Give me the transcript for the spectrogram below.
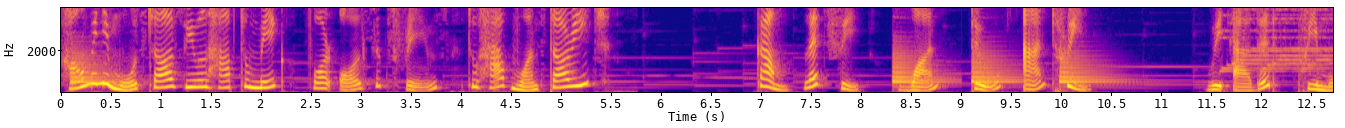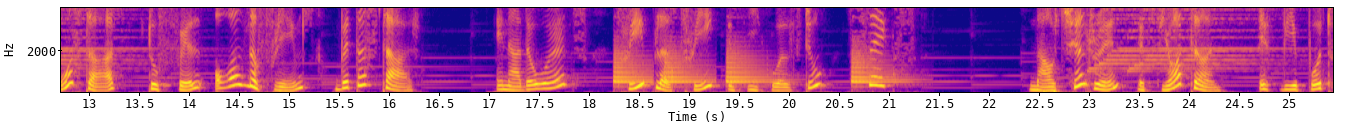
How many more stars we will have to make for all six frames to have one star each? Come, let's see. 1, 2 and 3. We added 3 more stars to fill all the frames with a star. In other words, 3 plus 3 is equals to 6. Now children, it's your turn. If we put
